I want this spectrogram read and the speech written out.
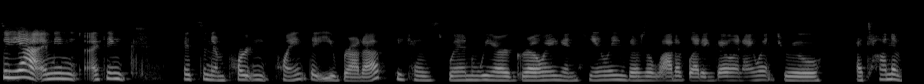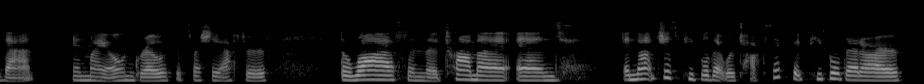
So, yeah, I mean, I think it's an important point that you brought up because when we are growing and healing, there's a lot of letting go. And I went through a ton of that in my own growth, especially after the loss and the trauma and and not just people that were toxic, but people that are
